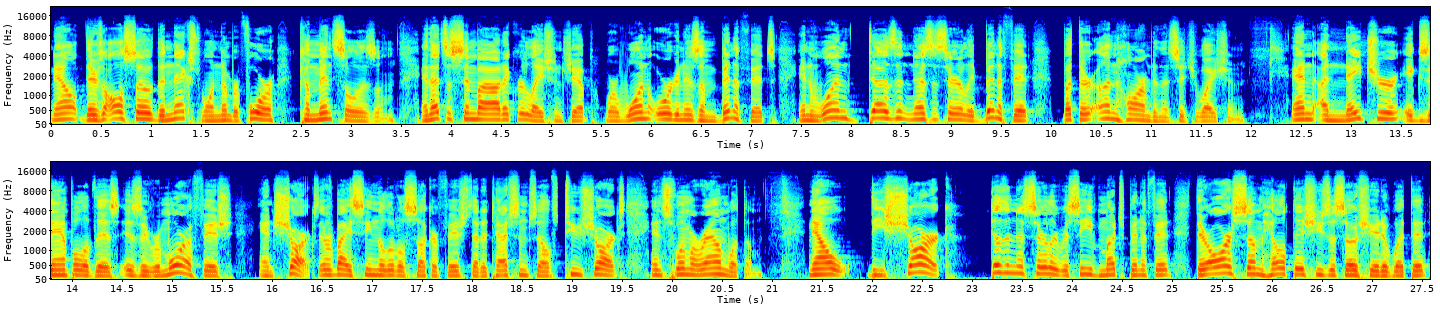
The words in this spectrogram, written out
Now, there's also the next one, number four, commensalism. And that's a symbiotic relationship where one organism benefits and one doesn't necessarily benefit, but they're unharmed in the situation. And a nature example of this is the remora fish and sharks. Everybody's seen the little sucker fish that attach themselves to sharks and swim around with them. Now, the shark doesn't necessarily receive much benefit. There are some health issues associated with it,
